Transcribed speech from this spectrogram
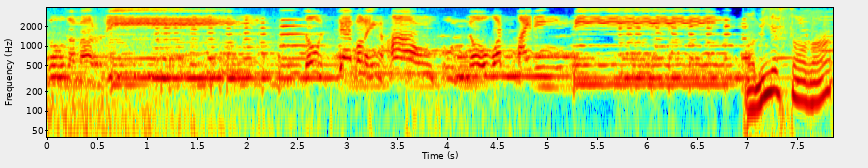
to the Marines, those deviling hounds who know what fighting means. En 1920,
